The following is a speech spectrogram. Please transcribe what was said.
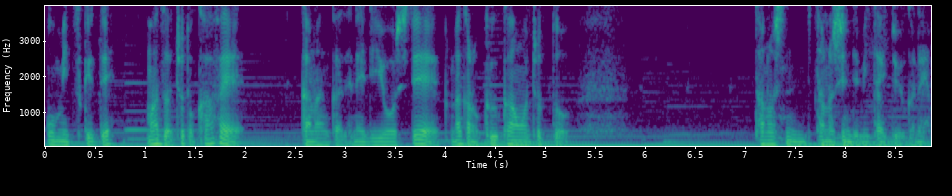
を見つけてまずはちょっとカフェかなんかでね利用して中の空間をちょっと楽しん楽しんでみたいというかね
